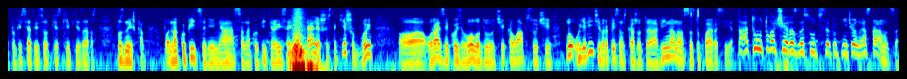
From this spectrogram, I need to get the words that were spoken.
по 50% скидки зараз по знижкам. Накупіть собі м'ясо, накупіть риса і так далі. Щось таке, щоб ви о, у разі якогось голоду чи колапсу, чи ну уявіть, європейцям скажуть, війна на нас наступає Росія. Та тут взагалі рознесуть все, тут нічого не останеться.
